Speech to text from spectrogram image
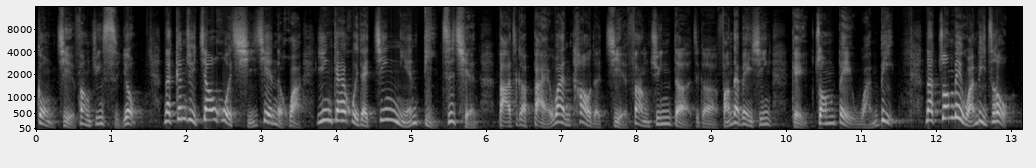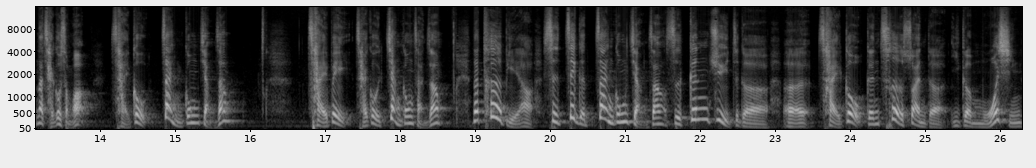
供解放军使用。那根据交货期间的话，应该会在今年底之前，把这个百万套的解放军的这个防弹背心给装备完毕。那装备完毕之后，那采购什么？采购战功奖章。采备采购战功奖章，那特别啊是这个战功奖章是根据这个呃采购跟测算的一个模型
